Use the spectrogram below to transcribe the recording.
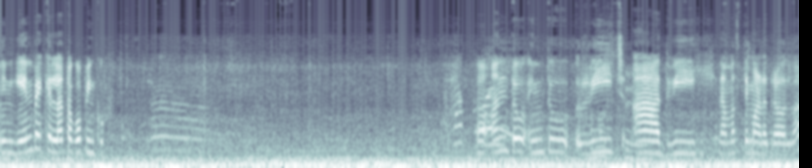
ನಿನ್ಗೇನು ಬೇಕೆಲ್ಲ ತಗೋ ಪಿಂಕು. ಅಂತೂ ಇಂತೂ ರೀಚ್ ಆದ್ವಿ. ನಮಸ್ತೆ ಮಾಡಿದ್ರ ಅಲ್ವಾ?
